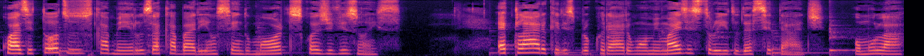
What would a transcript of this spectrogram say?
Quase todos os camelos acabariam sendo mortos com as divisões. É claro que eles procuraram o homem mais instruído da cidade, o mulá,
